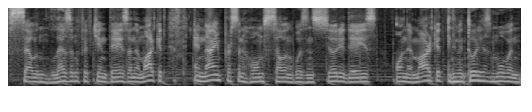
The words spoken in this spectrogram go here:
selling less than 15 days on the market and 9% homes selling within 30 days on the market. Inventory is moving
